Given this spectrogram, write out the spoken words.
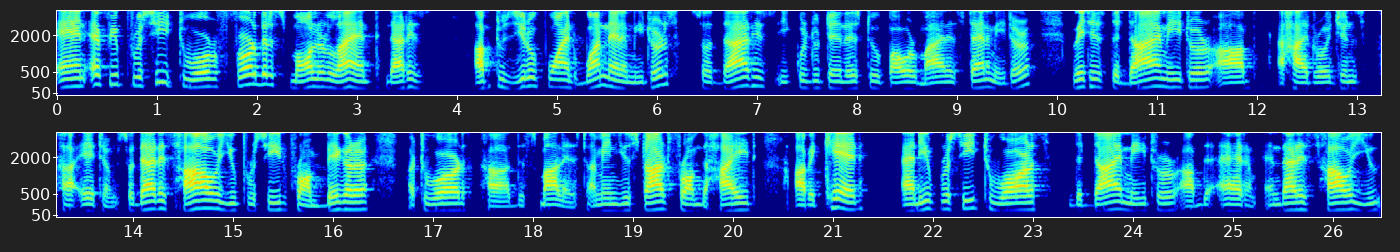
And if we proceed toward further smaller length that is up to 0.1 nanometers so that is equal to 10 raised to power minus 10 meter which is the diameter of a hydrogen uh, atom so that is how you proceed from bigger uh, toward uh, the smallest. I mean you start from the height of a kid and you proceed towards the diameter of the atom. And that is how you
